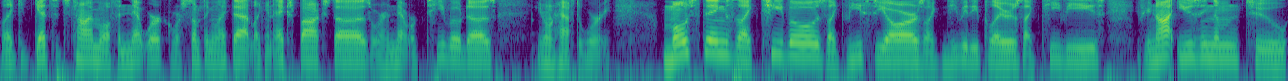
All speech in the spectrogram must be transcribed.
like it gets its time off a network or something like that, like an Xbox does or a network TiVo does, you don't have to worry. Most things like TiVos, like VCRs, like DVD players, like TVs, if you're not using them to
